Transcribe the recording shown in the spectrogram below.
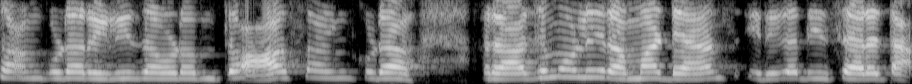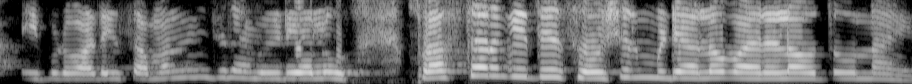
సాంగ్ కూడా రిలీజ్ అవడంతో ఆ సాంగ్ కూడా రాజమౌళి రమ డ్యాన్స్ ఇరగదీశారట. ఇప్పుడు వాటికి సంబంధించిన వీడియోలు ప్రస్తుతానికైతే సోషల్ మీడియాలో వైరల్ అవుతూ ఉన్నాయి.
